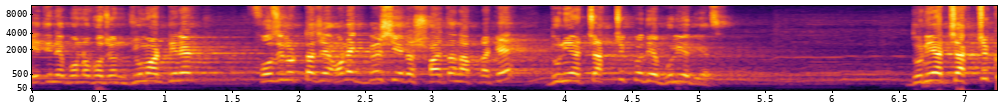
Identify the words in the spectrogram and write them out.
এই দিনে বনভোজন। জুমার দিনের ফজিলতটা যে অনেক বেশি, এটা শয়তান আপনাকে দুনিয়ার চাকচিক্য দিয়ে ভুলিয়ে দিয়েছে। দুনিয়ার চাকচিক্য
